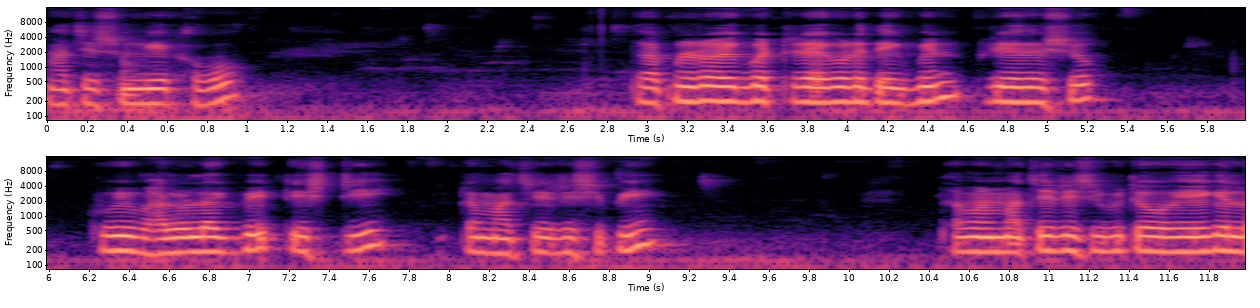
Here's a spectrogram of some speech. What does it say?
মাছের সঙ্গে খাব। তো আপনারাও একবার ট্রাই করে দেখবেন, প্রিয় দর্শক। খুবই ভালো লাগবে টেস্টি একটা মাছের রেসিপি তো আমার মাছের রেসিপিটা হয়ে গেল।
